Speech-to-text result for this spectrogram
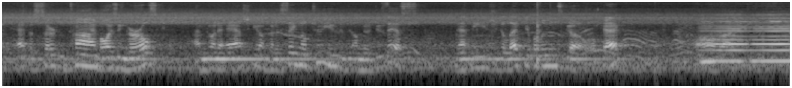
at, at a certain time, boys and girls, I'm going to ask you, I'm going to signal to you, that I'm going to do this. That means you to let your balloons go, okay? All right.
